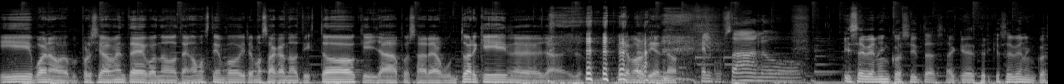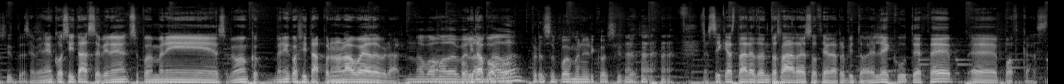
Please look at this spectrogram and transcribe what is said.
Y bueno, próximamente cuando tengamos tiempo iremos sacando TikTok y ya pues haré algún twerking, eh, ya iremos viendo. El gusano. Y se vienen cositas, hay que decir que se vienen cositas. Se vienen cositas, se vienen, se pueden venir, se pueden venir cositas, pero no las voy a develar. No vamos a poco. nada, pero se pueden venir cositas. Así que estar atentos a las redes sociales, repito, LQTC eh, Podcast.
